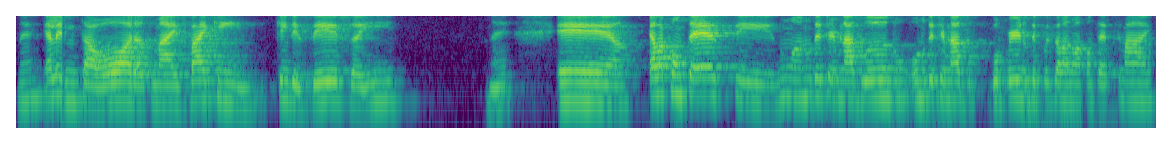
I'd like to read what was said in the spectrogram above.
né? Ela é 30 horas, mas vai quem, quem deseja ir. Né? É, ela acontece num, num, determinado ano ou num determinado governo, depois ela não acontece mais.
